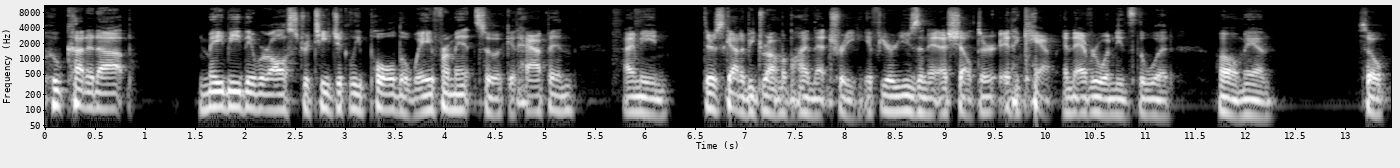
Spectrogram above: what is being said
who cut it up. Maybe they were all strategically pulled away from it so it could happen. I mean, there's got to be drama behind that tree if you're using it as shelter in a camp and everyone needs the wood. Oh man. So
